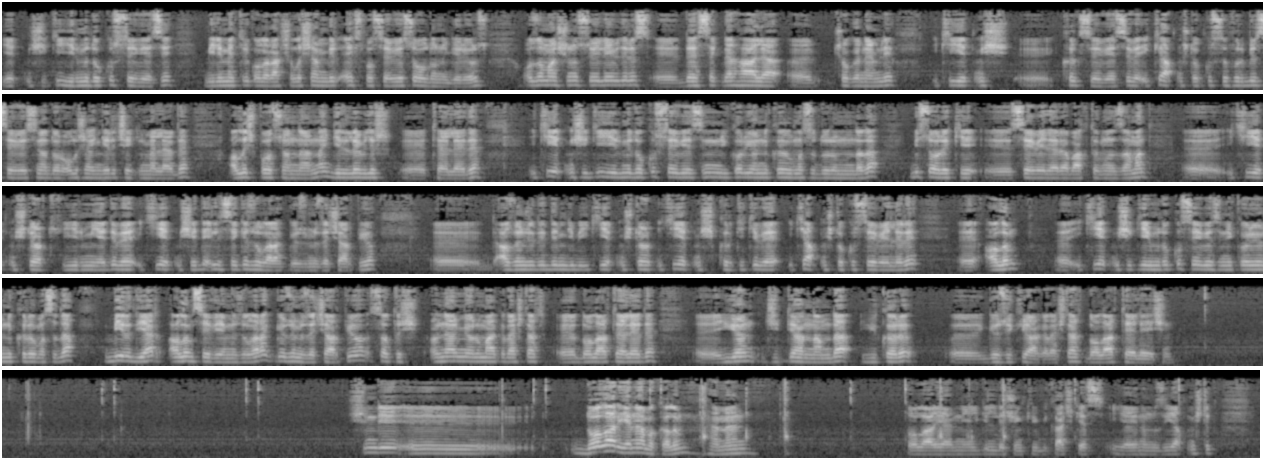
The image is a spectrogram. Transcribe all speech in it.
2.72-29 seviyesi milimetrik olarak çalışan bir expo seviyesi olduğunu görüyoruz. O zaman şunu söyleyebiliriz. E, destekler hala e, çok önemli. 2.70-40 seviyesi ve 2.69-01 seviyesine doğru oluşan geri çekilmelerde alış pozisyonlarına girilebilir e, TL'de. 2.72-29 seviyesinin yukarı yönlü kırılması durumunda da bir sonraki e, seviyelere baktığımız zaman e, 2.74-27 ve 2.77-58 olarak gözümüze çarpıyor. E, az önce dediğim gibi 2.74, 2.70-42 ve 2.69 seviyeleri e, alım. 2.72-29 e, seviyesinin yukarı yönlü kırılması da bir diğer alım seviyemiz olarak gözümüze çarpıyor. Satış önermiyorum arkadaşlar e, dolar TL'de e, yön ciddi anlamda yukarı e, gözüküyor arkadaşlar dolar TL için. Şimdi e, dolar yene bakalım. Hemen dolar yenle ilgili de çünkü birkaç kez yayınımızı yapmıştık.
